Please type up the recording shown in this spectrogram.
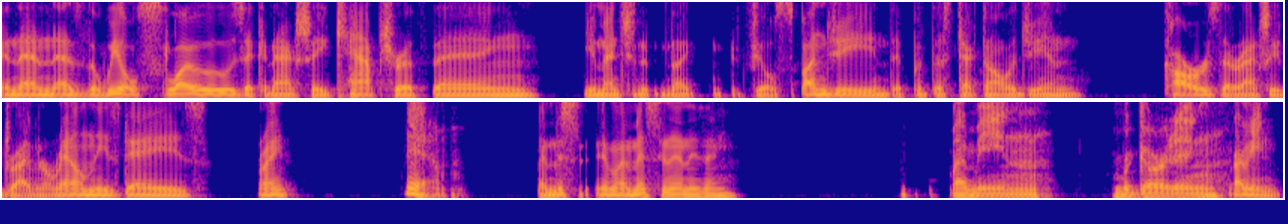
and then as the wheel slows, it can actually capture a thing. You mentioned it, like it feels spongy. They put this technology in cars that are actually driving around these days, right? Yeah, Am I miss, Am I missing anything? I mean, regarding I mean,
